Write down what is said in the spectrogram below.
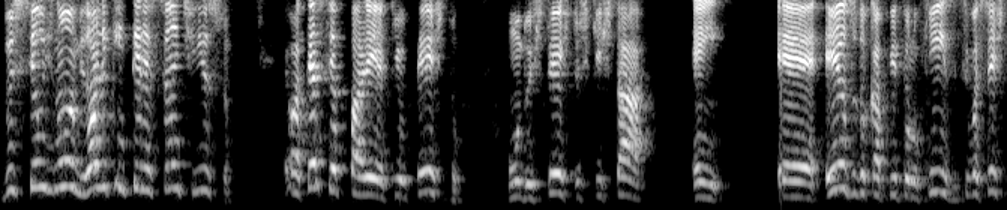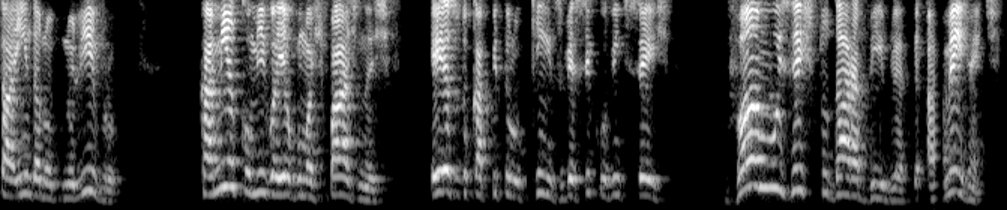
Dos seus nomes. Olha que interessante isso. Eu até separei aqui o texto, um dos textos que está em é, Êxodo capítulo 15. Se você está ainda no, no livro, caminha comigo aí algumas páginas Êxodo capítulo 15, versículo 26. Vamos estudar a Bíblia. Amém, gente?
